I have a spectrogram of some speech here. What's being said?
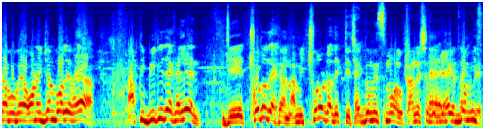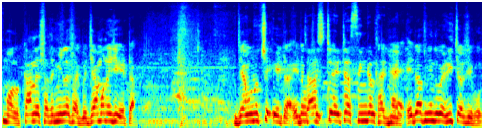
যাব ভাইয়া। অনেকজন বলে ভাইয়া আপনি বিটি দেখালেন যে ছোট দেখান আমি ছোটটা দেখতে চাই। একদম স্মল কানের সাথে হ্যাঁ, একদম স্মল কানের সাথে মিলে থাকবে যেমন এই যে এটা। যেমন হচ্ছে এটা এটা জাস্ট এটা সিঙ্গেল থাকবে। হ্যাঁ এটা হচ্ছে কিন্তু রিচার্জেবল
